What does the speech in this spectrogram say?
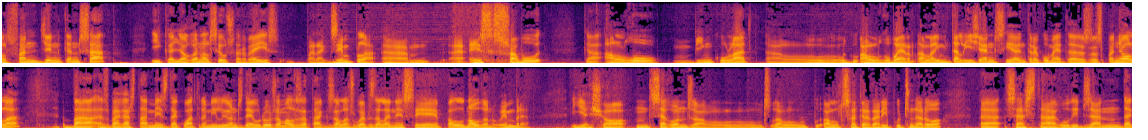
els fan gent que en sap i que lloguen els seus serveis. Per exemple, eh, és sabut que algú vinculat al, al govern, a la intel·ligència, entre cometes, espanyola, va, es va gastar més de 4 milions d'euros amb els atacs a les webs de l'NSE pel 9 de novembre. I això, segons el, el, el secretari Puigneró, eh, s'està aguditzant de,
